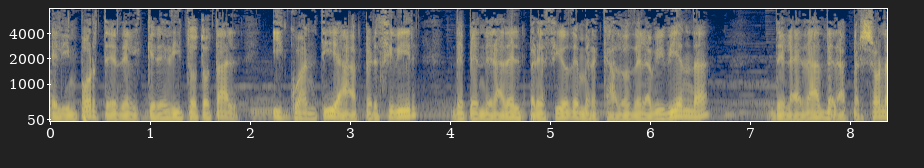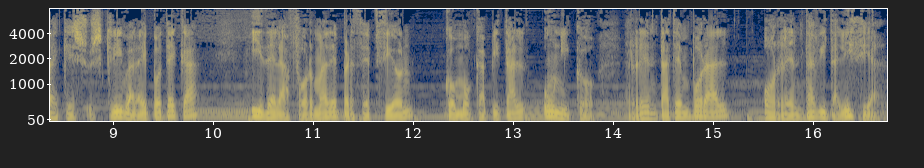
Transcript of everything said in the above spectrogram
El importe del crédito total y cuantía a percibir dependerá del precio de mercado de la vivienda, de la edad de la persona que suscriba la hipoteca y de la forma de percepción como capital único, renta temporal o renta vitalicia.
